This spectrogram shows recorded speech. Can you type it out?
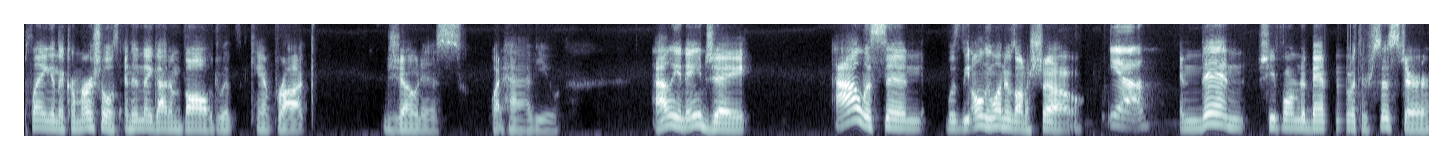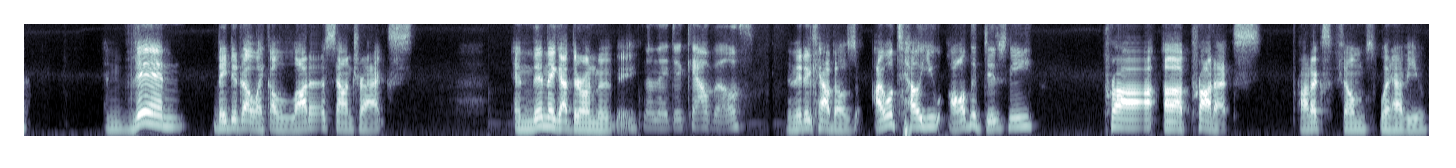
playing in the commercials, and then they got involved with Camp Rock, Jonas, what have you. Ali and AJ, Allison was the only one who was on a show. Yeah. And then she formed a band with her sister. And then they did uh, like a lot of soundtracks. And then they got their own movie. Then they did cowbells. And they did cowbells. I will tell you all the Disney pro uh, products, products, films, what have you,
